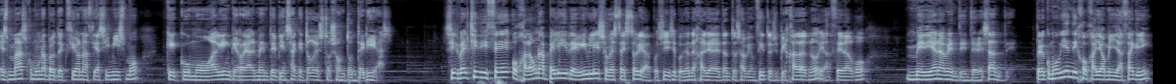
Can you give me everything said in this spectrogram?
es más como una protección hacia sí mismo que como alguien que realmente piensa que todo esto son tonterías. Sir Belchi dice, ojalá una peli de Ghibli sobre esta historia. Pues sí, se podrían dejar ya de tantos avioncitos y pijadas, ¿no? Y hacer algo medianamente interesante. Pero como bien dijo Hayao Miyazaki,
